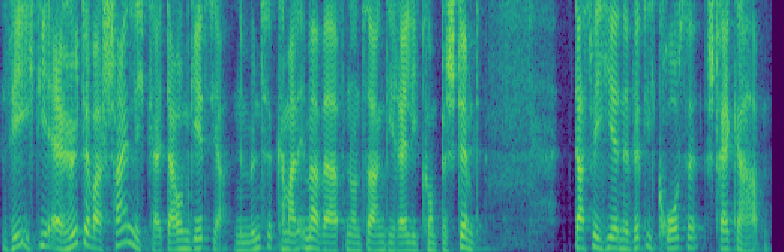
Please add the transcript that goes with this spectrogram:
sehe ich die erhöhte Wahrscheinlichkeit, darum geht es ja. Eine Münze kann man immer werfen und sagen, die Rallye kommt bestimmt dass wir hier eine wirklich große Strecke haben.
